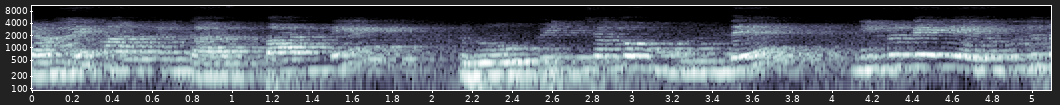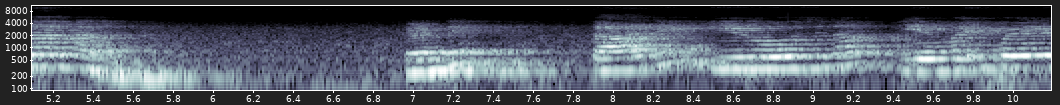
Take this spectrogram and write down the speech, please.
ఏమంటే మనల్ని గర్భాన్ని రూపించక ముందే నిన్ను నేను ఎరుగుతున్నాను అండి కానీ ఈ రోజున ఏమైపోయాయి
